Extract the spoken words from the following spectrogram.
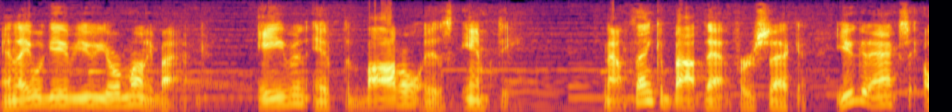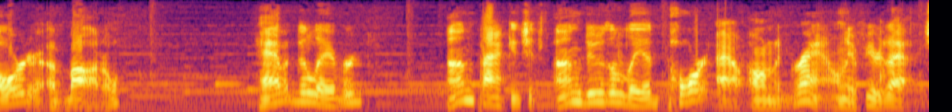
and they will give you your money back, even if the bottle is empty. Now, think about that for a second. You could actually order a bottle, have it delivered, unpackage it, undo the lid, pour it out on the ground if you're that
